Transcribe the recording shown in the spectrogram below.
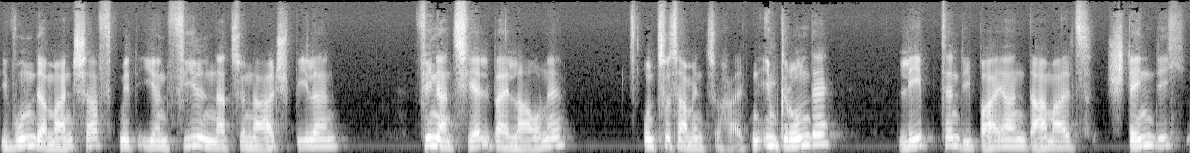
die Wundermannschaft mit ihren vielen Nationalspielern finanziell bei Laune und zusammenzuhalten. Im Grunde lebten die Bayern damals ständig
